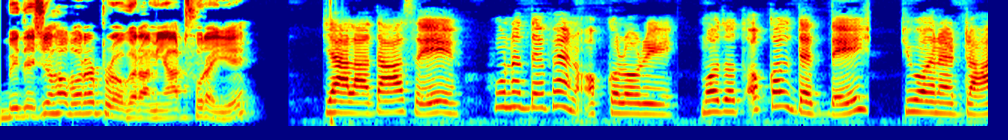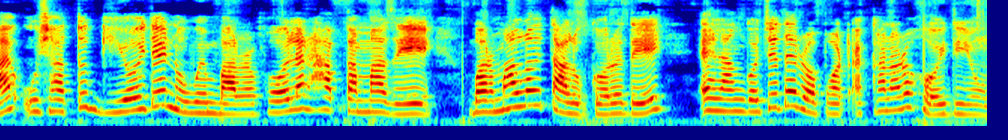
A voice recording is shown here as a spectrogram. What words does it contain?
বিদেশি খবরের প্রোগ্রামই আট ফুরাইয়ে ইয়ালা দাসে হুনে দেফেন অকলরে মদত অকল দেদ দেশ জীবনের দায় উষাত গিয়ে দে নভেম্বরের ফয়লার হাপ্তার মাঝে বর্মালয় তালুক করে দে এলাঙ্গজে দে রপট এখানের হই দিউম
